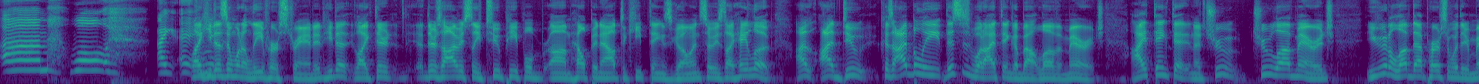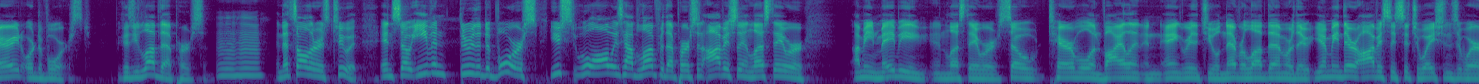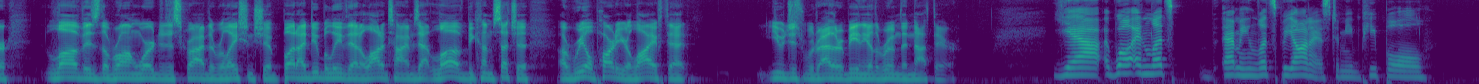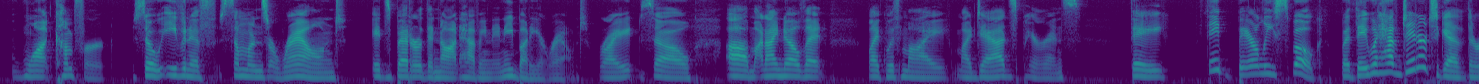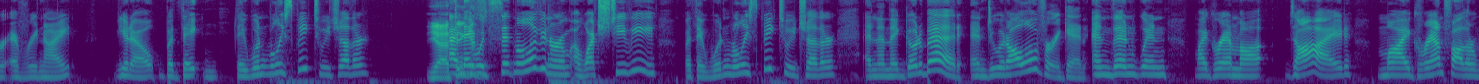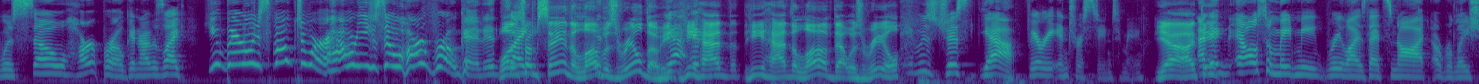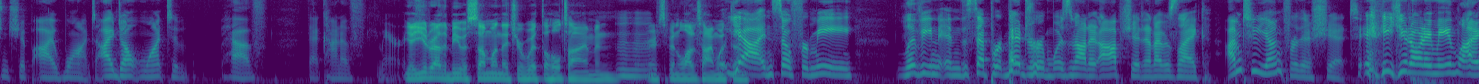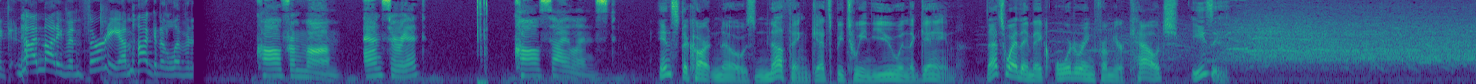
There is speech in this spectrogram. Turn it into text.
Um, well, I, I like he doesn't want to leave her stranded. He does like there. There's obviously two people um, helping out to keep things going. So he's like, hey, look, I I do because I believe this is what I think about love and marriage. I think that in a true true love marriage, you're gonna love that person whether you're married or divorced because you love that person, mm-hmm. and that's all there is to it. And so even through the divorce, you will always have love for that person. Obviously, unless they were. I mean, maybe unless they were so terrible and violent and angry that you'll never love them, or they, you know, I mean, there are obviously situations where love is the wrong word to describe the relationship, but I do believe that a lot of times that love becomes such a, a real part of your life that you just would rather be in the other room than not there. Yeah. Well, and let's, I mean, let's be honest. I mean, people want comfort. So even if someone's around, it's better than not having anybody around, right? So, um, and I know that, like with my my dad's parents, they they barely spoke, but they would have dinner together every night, you know. But they they wouldn't really speak to each other Yeah, I and they would sit in the living room and watch TV, but they wouldn't really speak to each other. And then they'd go to bed and do it all over again. And then when my grandma died, my grandfather was so heartbroken. I was like, "You barely spoke to her. How are you so heartbroken?" It's well, like that's what I'm saying. The love was real, though. He yeah, he it- had the, he had the love that was real. it was just, yeah, very interesting to me. Yeah, I And think. it, it also made me realize that's not a relationship I want. I don't want to have that kind of marriage. yeah, you'd rather be with someone that you're with the whole time and or spend a lot of time with them. Mm-hmm. Yeah, and so for me, living in the separate bedroom was not an option, and I was like, I'm too young for this shit. you know what I mean? Like, I'm not even 30. I'm not gonna live in. Call from mom. Answer it. Call silenced. Instacart knows nothing gets between you and the game. That's why they make ordering from your couch easy.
